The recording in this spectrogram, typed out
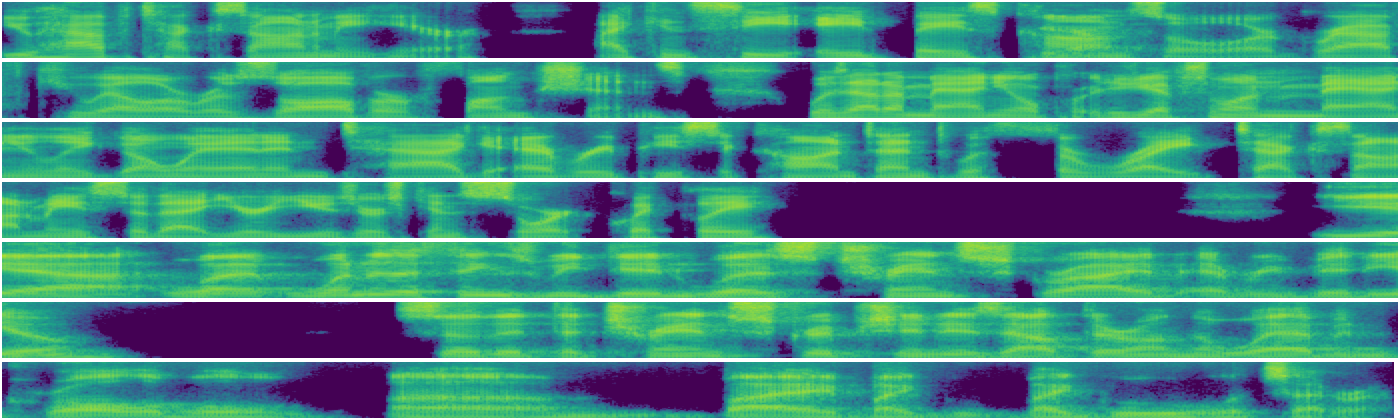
You have taxonomy here. I can see 8base console yeah. or GraphQL or resolver functions. Was that a manual? Did you have someone manually go in and tag every piece of content with the right taxonomy so that your users can sort quickly? Yeah, what one of the things we did was transcribe every video so that the transcription is out there on the web and crawlable um, by by by Google, et cetera.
